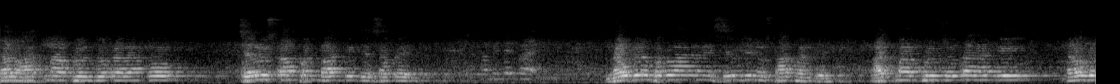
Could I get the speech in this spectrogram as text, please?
ચાલો હાથમાં ફૂલ ચોખા રાખો છેલ્લું સ્થાપન બાકી છે સફેદ. નવગ્રહ ભગવાન અને શિવજીનું સ્થાપન છે. હાથમાં ફૂલ ચોખા રાખી નવગ્રહ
